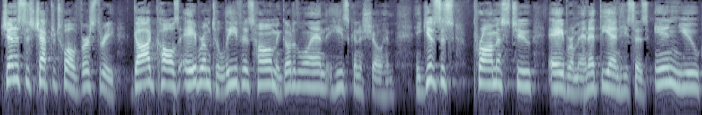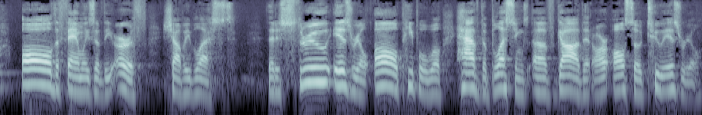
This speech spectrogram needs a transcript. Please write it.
Genesis chapter 12, verse 3. God calls Abram to leave his home and go to the land that he's going to show him. He gives this promise to Abram, and at the end he says, In you all the families of the earth shall be blessed that is through Israel, all people will have the blessings of God that are also to Israel.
